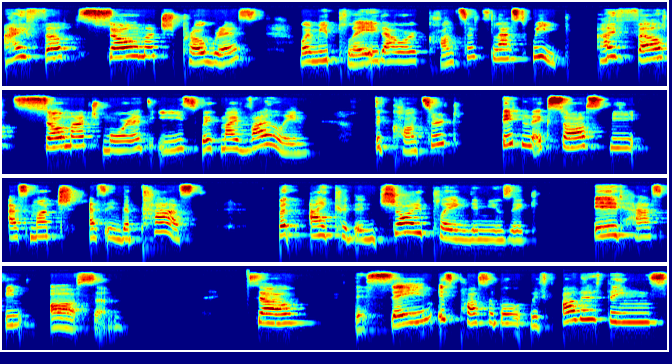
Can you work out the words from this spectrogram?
I felt so much progress when we played our concerts last week. I felt so much more at ease with my violin the concert didn't exhaust me as much as in the past, but I could enjoy playing the music. It has been awesome. So, the same is possible with other things,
